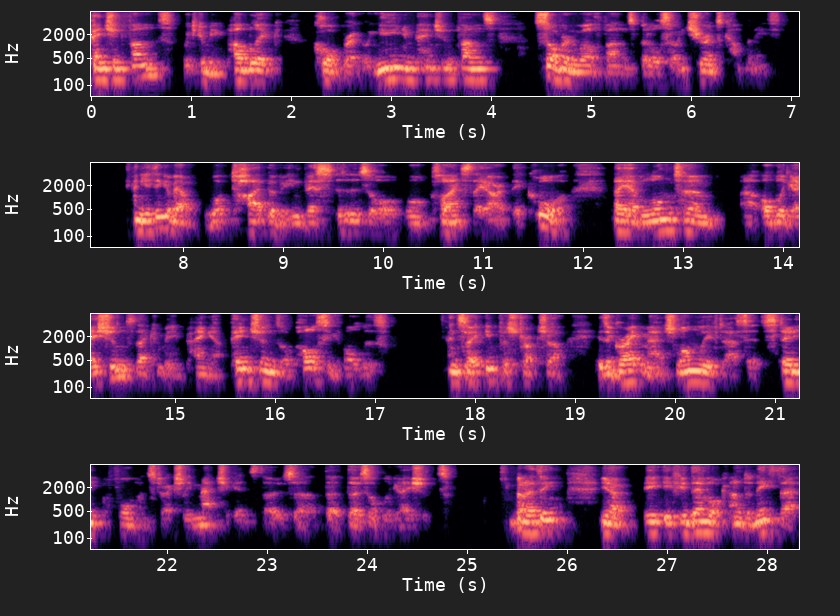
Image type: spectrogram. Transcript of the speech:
pension funds, which can be public, corporate, or union pension funds, sovereign wealth funds, but also insurance companies and you think about what type of investors or, or clients they are at their core, they have long term uh, obligations that can be paying out pensions or policyholders. And so infrastructure is a great match, long-lived assets, steady performance to actually match against those uh, the, those obligations. But I think you know if you then look underneath that,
